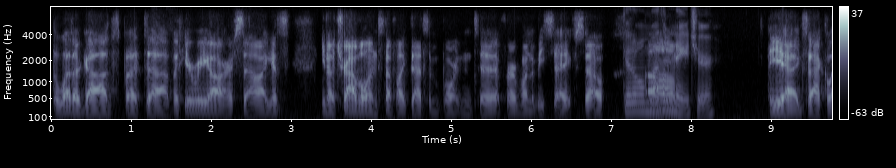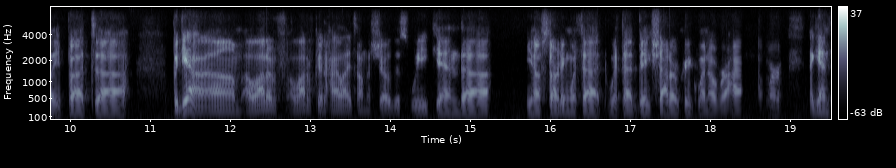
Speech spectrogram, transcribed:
the weather gods, but uh, but here we are. So I guess you know travel and stuff like that's important to for everyone to be safe. So good old Mother um, Nature. Yeah, exactly. But uh, but yeah, um, a lot of a lot of good highlights on the show this week, and uh, you know, starting with that with that big Shadow Creek win over Hightower. Again,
